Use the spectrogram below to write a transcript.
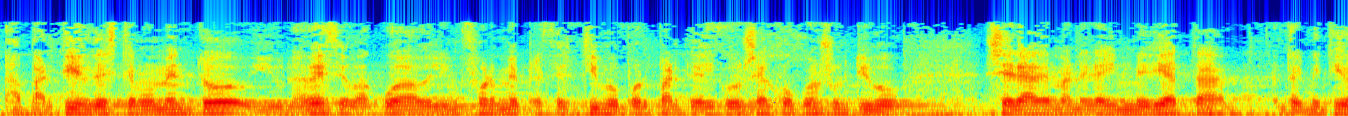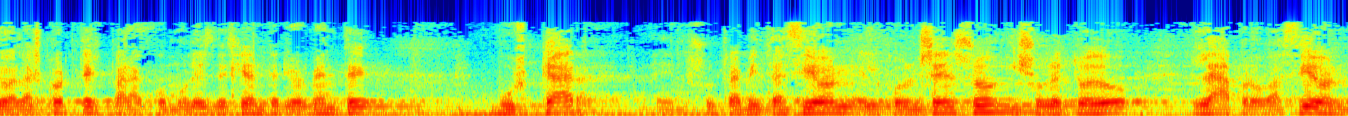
a partir de este momento y una vez evacuado el informe preceptivo por parte del Consejo Consultivo será de manera inmediata remitido a las Cortes para, como les decía anteriormente, buscar en su tramitación el consenso y, sobre todo, la aprobación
